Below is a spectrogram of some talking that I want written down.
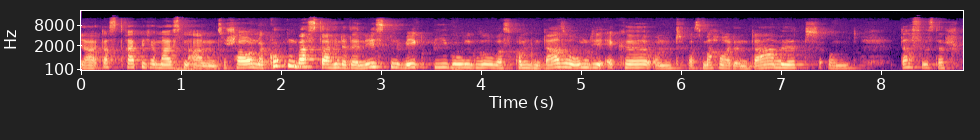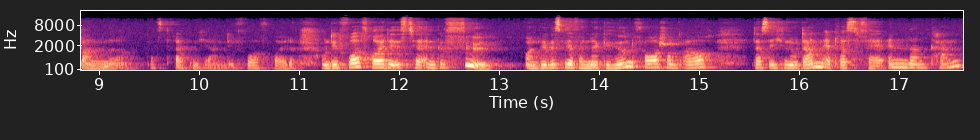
ja, das treibt mich am meisten an, zu schauen, mal gucken, was da hinter der nächsten Wegbiegung so, was kommt denn da so um die Ecke und was machen wir denn damit? Und das ist das Spannende. Das treibt mich an, die Vorfreude. Und die Vorfreude ist ja ein Gefühl. Und wir wissen ja von der Gehirnforschung auch, dass ich nur dann etwas verändern kann,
